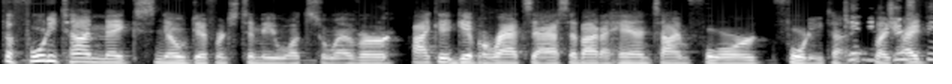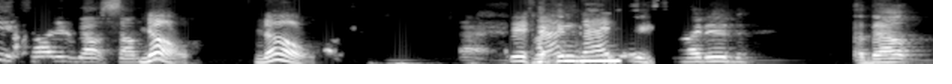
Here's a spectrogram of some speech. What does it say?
the 40 time makes no difference to me whatsoever. I could give a rat's ass about a hand time for 40 time. Can you Like just I be excited about something? no. No. All right. If I Matt, can Matt, be excited about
